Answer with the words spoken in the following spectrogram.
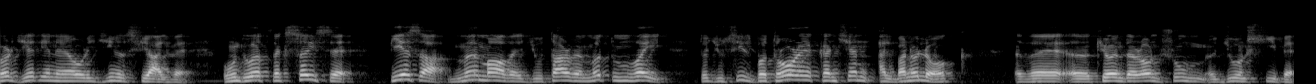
për gjetjen e origjinës së fjalëve. Unë duhet të theksoj se Pjesa më e madhe e gjuhëtarëve më të mëdhenj të gjuhësisë botërore kanë qenë albanologë dhe kjo e nderon shumë gjuhën shqipe.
